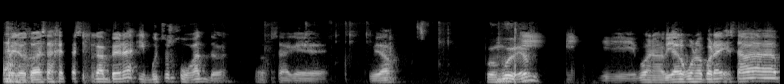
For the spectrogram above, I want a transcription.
Pero toda esta gente ha sido campeona y muchos jugando, ¿eh? O sea que, cuidado. Pues muy bien. Y, y- y, bueno, había alguno por ahí. Estaba,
